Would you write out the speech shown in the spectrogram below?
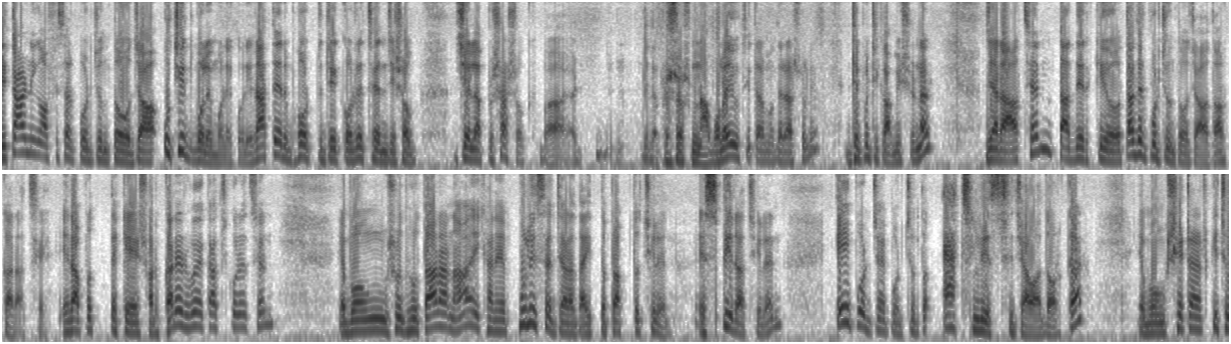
রিটার্নিং অফিসার পর্যন্ত যাওয়া উচিত বলে মনে করি। রাতের ভোট যে করেছেন যেসব জেলা প্রশাসক বা জেলা প্রশাসক না বলাই উচিত আমাদের আসলে ডেপুটি কমিশনার যারা আছেন তাদেরকেও, তাদের পর্যন্ত যাওয়া দরকার আছে। এরা প্রত্যেকে সরকারের হয়ে কাজ করেছেন। এবং শুধু তারা না, এখানে পুলিশের যারা দায়িত্বপ্রাপ্ত ছিলেন, এসপিরা ছিলেন, এই পর্যায় পর্যন্ত অ্যাটলিস্ট যাওয়া দরকার এবং সেটার কিছু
